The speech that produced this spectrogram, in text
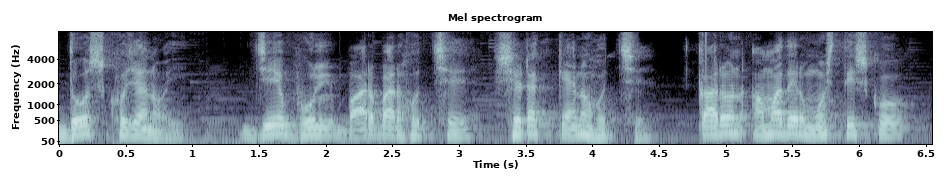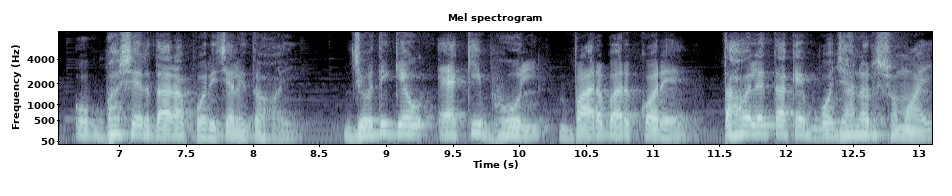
দোষ খোঁজা নয়। যে ভুল বারবার হচ্ছে, সেটা কেন হচ্ছে? কারণ আমাদের মস্তিষ্ক অভ্যাসের দ্বারা পরিচালিত হয়। যদি কেউ একই ভুল বারবার করে, তাহলে তাকে বোঝানোর সময়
